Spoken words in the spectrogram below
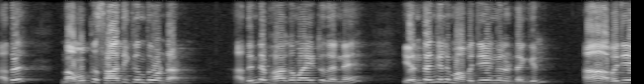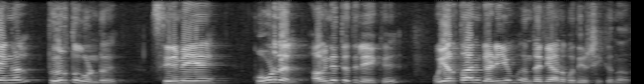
അത് നമുക്ക് സാധിക്കുന്നതുകൊണ്ടാണ്. അതിന്റെ ഭാഗമായിട്ട് തന്നെ എന്തെങ്കിലും അപജയങ്ങളുണ്ടെങ്കിൽ ആ അപജയങ്ങൾ തീർത്തുകൊണ്ട് സിനിമയെ കൂടുതൽ ഔന്നത്യത്തിലേക്ക് ഉയർത്താൻ കഴിയും എന്ന് തന്നെയാണ് പ്രതീക്ഷിക്കുന്നത്.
